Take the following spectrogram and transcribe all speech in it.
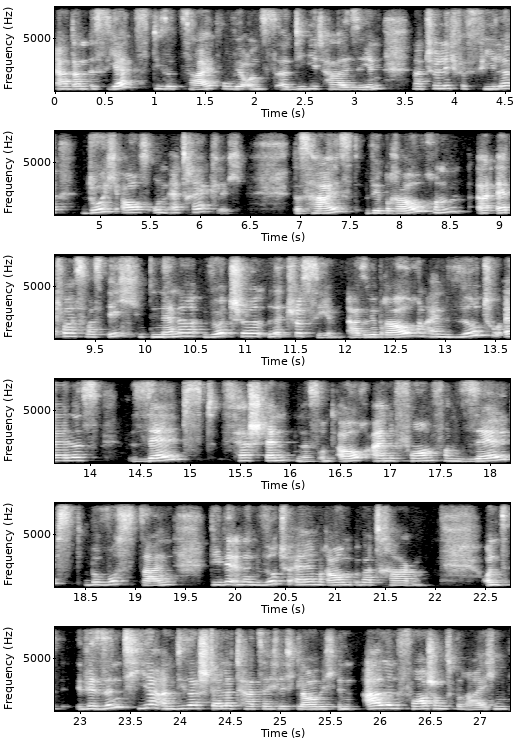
ja, dann ist jetzt diese Zeit, wo wir uns äh, digital sehen, natürlich für viele durchaus unerträglich. Das heißt, wir brauchen äh, etwas, was ich nenne Virtual Literacy. Also wir brauchen ein virtuelles Selbstverständnis und auch eine Form von Selbstbewusstsein, die wir in den virtuellen Raum übertragen. Und wir sind hier an dieser Stelle tatsächlich, glaube ich, in allen Forschungsbereichen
